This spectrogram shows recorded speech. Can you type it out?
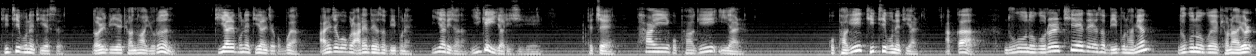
dt분의 ds 넓이의 변화율은 dr분의 dr 제곱 뭐야? r 제곱을 r에 대해서 미분해. 2r이잖아. 이게 2r이지. 됐지? 파이 곱하기 2r 곱하기 dt분의 dr. 아까 누구누구를 t에 대해서 미분하면 누구누구의 변화율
